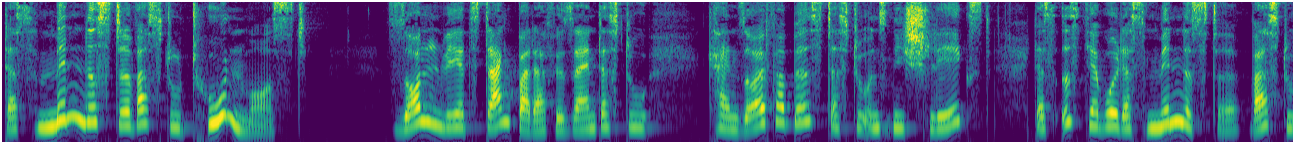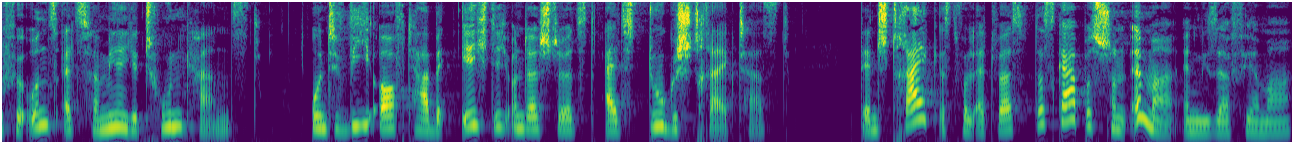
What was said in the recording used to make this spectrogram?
das Mindeste, was du tun musst. Sollen wir jetzt dankbar dafür sein, dass du kein Säufer bist, dass du uns nicht schlägst? Das ist ja wohl das Mindeste, was du für uns als Familie tun kannst. Und wie oft habe ich dich unterstützt, als du gestreikt hast? Denn Streik ist wohl etwas, das gab es schon immer in dieser Firma.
